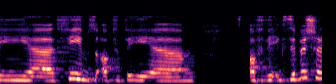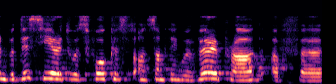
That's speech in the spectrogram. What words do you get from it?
the uh, themes of the um, of the exhibition, but this year it was focused on something we're very proud of uh,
